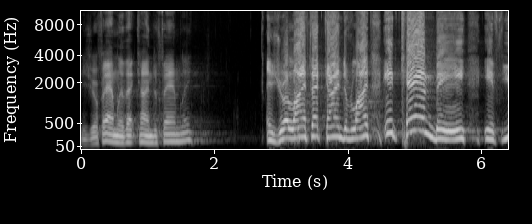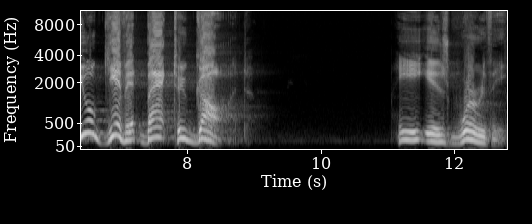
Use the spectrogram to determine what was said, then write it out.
Is your family that kind of family? Is your life that kind of life? It can be if you'll give it back to God. He is worthy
